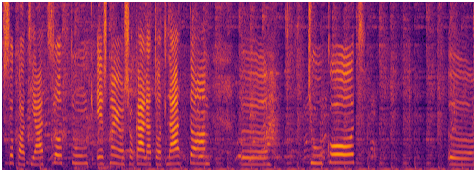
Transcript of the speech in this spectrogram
Sokat játszottunk, és nagyon sok állatot láttam, ö, tyúkot, ö,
